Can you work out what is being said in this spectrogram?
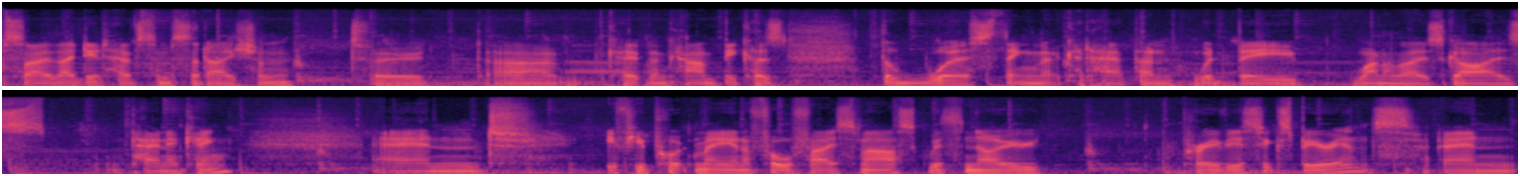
so they did have some sedation to uh, keep them calm because the worst thing that could happen would be one of those guys panicking. And if you put me in a full face mask with no previous experience and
